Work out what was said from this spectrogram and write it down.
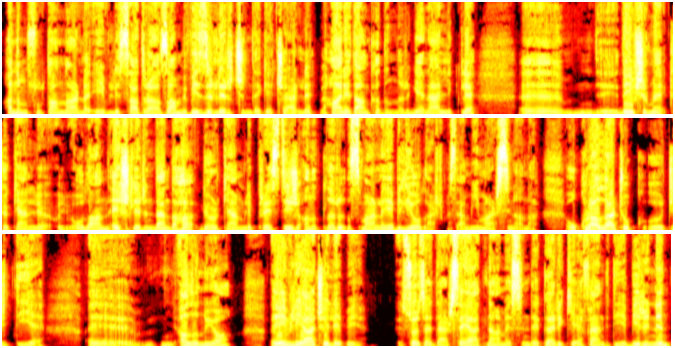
hanım sultanlarla evli sadrazam ve vezirler için de geçerli ve hanedan kadınları genellikle e, devşirme kökenli olan eşlerinden daha görkemli prestij anıtları ısmarlayabiliyorlar. Mesela Mimar Sinan'a. O kurallar çok e, ciddiye e, alınıyor. Evliya Çelebi söz eder seyahatnamesinde Gariki Efendi diye birinin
